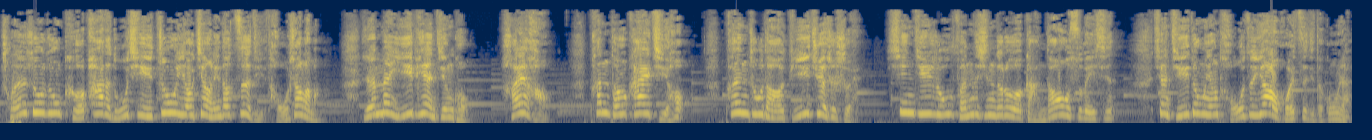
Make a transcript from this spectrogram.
传说中可怕的毒气终于要降临到自己头上了吗？人们一片惊恐。还好，喷头开启后，喷出的的确是水。心急如焚的辛德勒赶到奥斯维辛，向集中营头子要回自己的工人。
